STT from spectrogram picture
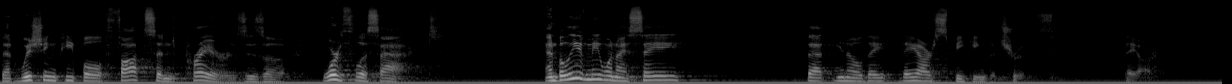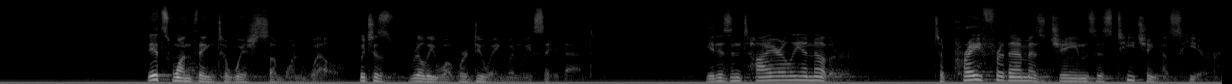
that wishing people thoughts and prayers is a worthless act and believe me when I say that, you know, they, they are speaking the truth. They are. It's one thing to wish someone well, which is really what we're doing when we say that. It is entirely another to pray for them as James is teaching us here.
